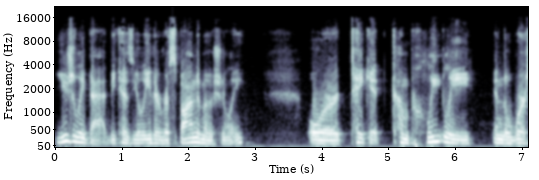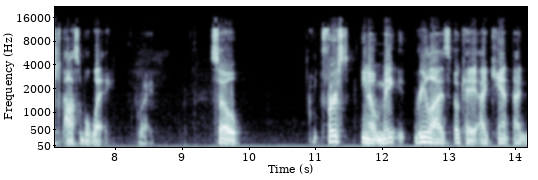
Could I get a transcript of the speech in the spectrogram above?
usually bad because you'll either respond emotionally or take it completely in the worst possible way. Right. So first, you know, make realize okay, I can't I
